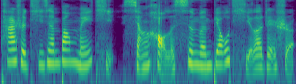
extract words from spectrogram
他是提前帮媒体想好了新闻标题了。这是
